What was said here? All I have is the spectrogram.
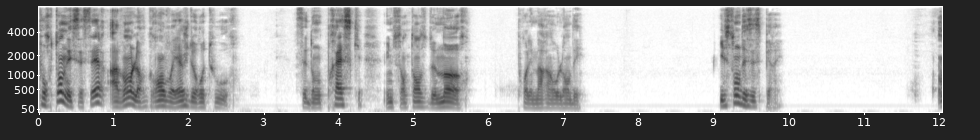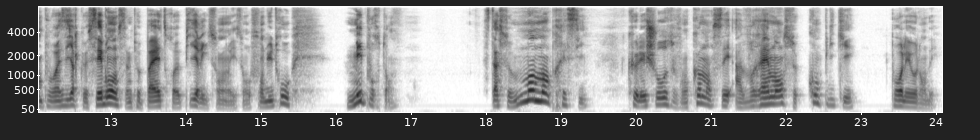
pourtant nécessaires avant leur grand voyage de retour. C'est donc presque une sentence de mort pour les marins hollandais. Ils sont désespérés. On pourrait se dire que c'est bon, ça ne peut pas être pire, ils sont, ils sont au fond du trou. Mais pourtant, c'est à ce moment précis que les choses vont commencer à vraiment se compliquer pour les Hollandais.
